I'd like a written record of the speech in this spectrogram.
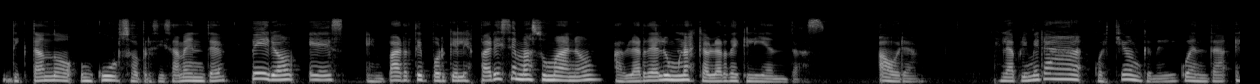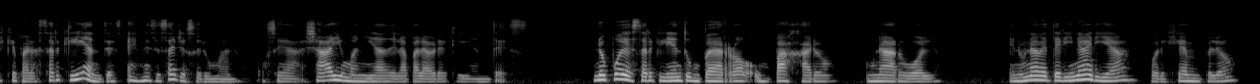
dictando un curso precisamente, pero es en parte porque les parece más humano hablar de alumnas que hablar de clientas. Ahora, la primera cuestión que me di cuenta es que para ser clientes es necesario ser humano, o sea, ya hay humanidad de la palabra clientes. No puede ser cliente un perro, un pájaro, un árbol. En una veterinaria, por ejemplo,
